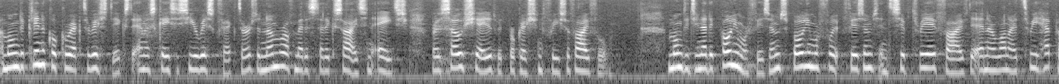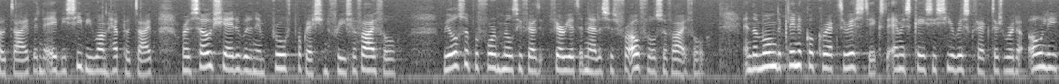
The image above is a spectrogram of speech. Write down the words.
Among the clinical characteristics, the MSKCC risk factors, the number of metastatic sites and age were associated with progression-free survival. Among the genetic polymorphisms, polymorphisms in CYP3A5, the NR1I3 haplotype, and the ABCB1 haplotype were associated with an improved progression-free survival. We also performed multivariate analysis for overall survival. And among the clinical characteristics, the MSKCC risk factors were the only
